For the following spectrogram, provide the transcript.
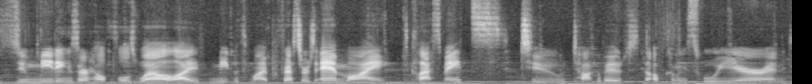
Zoom meetings are helpful as well. I meet with my professors and my classmates to talk about the upcoming school year and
